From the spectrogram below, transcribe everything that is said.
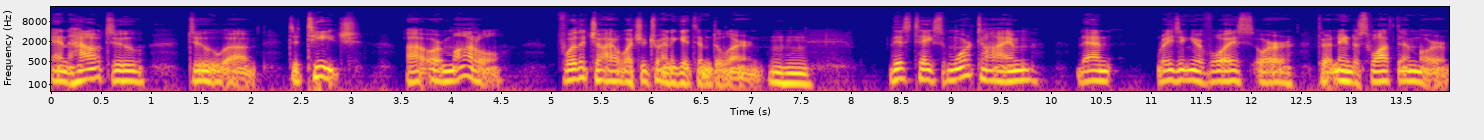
and how to to uh, to teach uh, or model for the child what you're trying to get them to learn. Mm-hmm. This takes more time than raising your voice or threatening to swat them or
